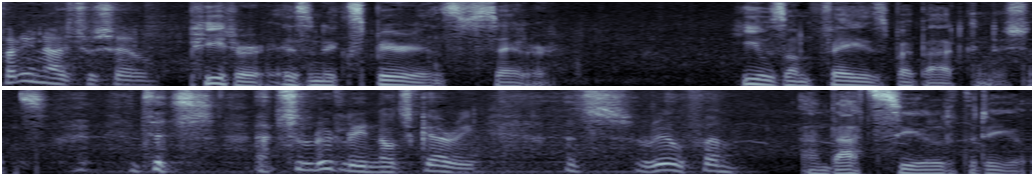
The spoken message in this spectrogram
Very nice to sail. Peter is an experienced sailor. He was unfazed by bad conditions, It's absolutely not scary. It's real fun. and that sealed the deal.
